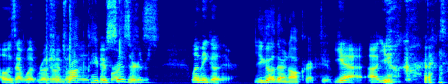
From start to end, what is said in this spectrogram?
Oh, is that what Rochambeau It's rock, is? paper, rock, scissors. Let me go there. You go there and I'll correct you. Yeah, uh, you're correct.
